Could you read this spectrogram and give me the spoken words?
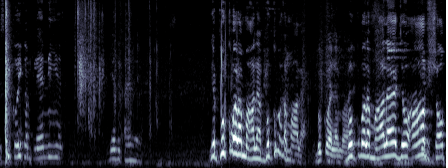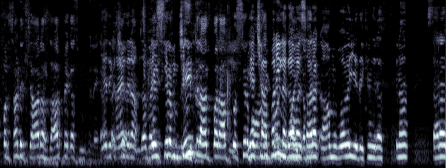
इसकी कोई कंप्लेन नहीं है। ये दिखाएँगे ये बुक वाला माल है बुक वाला माल है। बुक वाला माल बुक वाला माल है जो आप शॉप पर साढ़े चार हज़ार रुपए का सूट मिलेगा। ये दिखाएँ अच्छा। जरा हमजा भाई ये सिर्फ़ finishing क्लास पर आपको सिर्फ़ ये छापा नहीं लगा हुआ है सारा काम हुआ है ये देखें जरा कितना सारा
